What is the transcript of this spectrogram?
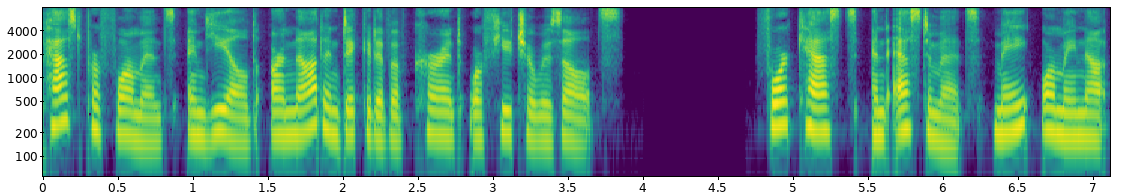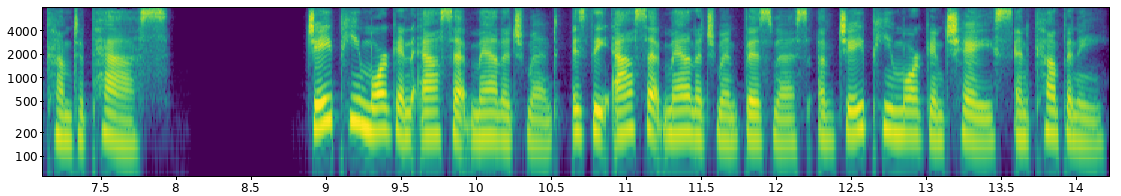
Past performance and yield are not indicative of current or future results. Forecasts and estimates may or may not come to pass. JP Morgan Asset Management is the asset management business of JP Morgan Chase and Company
